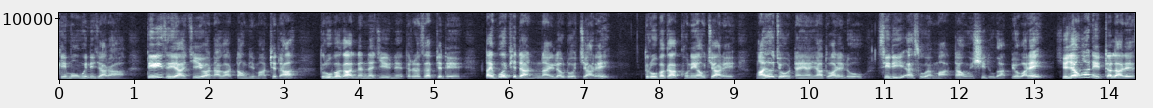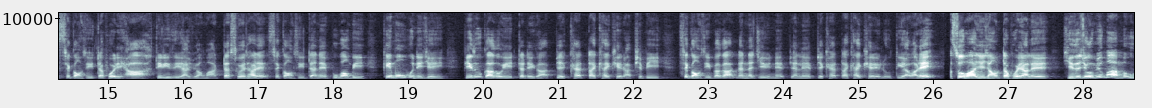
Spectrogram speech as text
ကင်းမုံဝင်နေကြတာတီရီစရာကြေးရွာနာကတောင်ပြင်မှာဖြစ်တာသူတို့ဘက်ကလက်နက်ကြီးတွေနဲ့ဒရဇက်ပစ်တယ်တိုက်ပွဲဖြစ်တာ2နာရီလောက်တော့ကြာတယ်သူတို့ဘက်က9ယောက်ကြာတယ်9ရောက်ကျော်တန်ရန်ရသွားတယ်လို့ CDSOM မှတာဝန်ရှိသူကပြောပါတယ်။ရေကြောင်းကနေတက်လာတဲ့စစ်ကောင်စီတပ်ဖွဲ့တွေဟာတီရီစရာရွာမှာတက်ဆွဲထားတဲ့စစ်ကောင်စီတပ်နဲ့ပူးပေါင်းပြီးကင်းမုံဝင်နေချိန်ပြည်သူ့ကာကွယ်ရေးတပ်တွေကပြစ်ခတ်တိုက်ခိုက်ခဲ့တာဖြစ်ပြီးစစ်ကောင်စီဘက်ကလက်နက်ကြီးတွေနဲ့ပြန်လည်ပြစ်ခတ်တိုက်ခိုက်ခဲ့တယ်လို့သိရပါတယ်။အဆိုပါရေကြောင်းတပ်ဖွဲ့ရလည်းရေစကြိုမြို့မှမအူ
